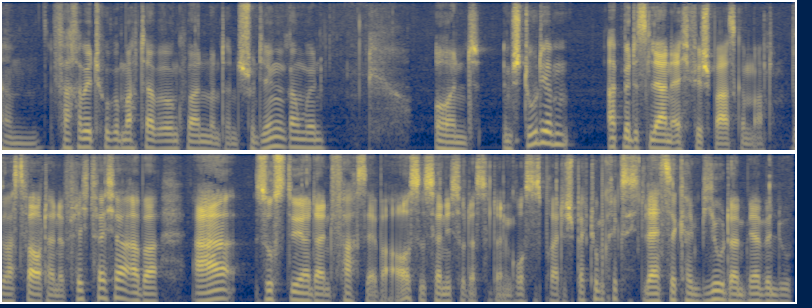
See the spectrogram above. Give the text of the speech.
ähm, Fachabitur gemacht habe irgendwann und dann studieren gegangen bin. Und im Studium hat mir das Lernen echt viel Spaß gemacht. Du hast zwar auch deine Pflichtfächer, aber A, suchst du ja dein Fach selber aus. Es ist ja nicht so, dass du dann ein großes, breites Spektrum kriegst. Ich lernst ja kein Bio dann mehr, wenn du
